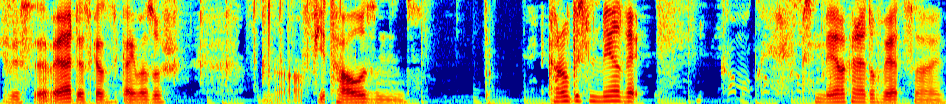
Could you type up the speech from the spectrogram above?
Wie ist der wert? Das ist ganz gar nicht mal so... Oh, 4000. Kann noch ein bisschen mehr weg... Ein bisschen mehr kann er doch wert sein.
